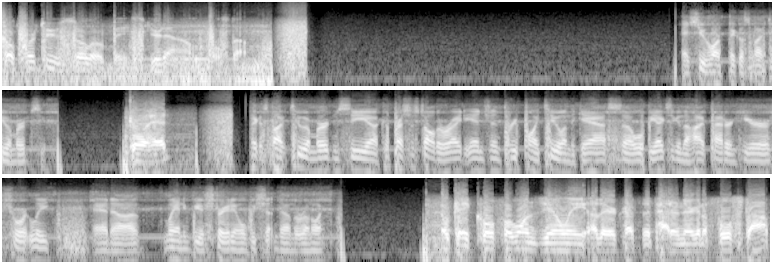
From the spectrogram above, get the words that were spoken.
Colt 42 solo base, gear down, full stop. And shoehorn, Pecos 5-2 emergency. Go ahead. Pecos 5-2 emergency, uh, compressor stall to right engine, 3.2 on the gas. Uh, we'll be exiting the high pattern here shortly and uh, landing via straight in. we'll be shutting down the runway. Okay, Colt 41 is the only other aircraft in the pattern. They're going to full stop.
